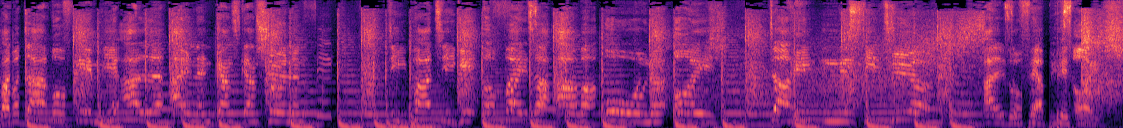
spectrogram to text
Aber darauf geben wir alle einen ganz, ganz schönen. Die Party geht noch weiter, aber ohne euch. Da hinten ist die Tür, also verpisst euch.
